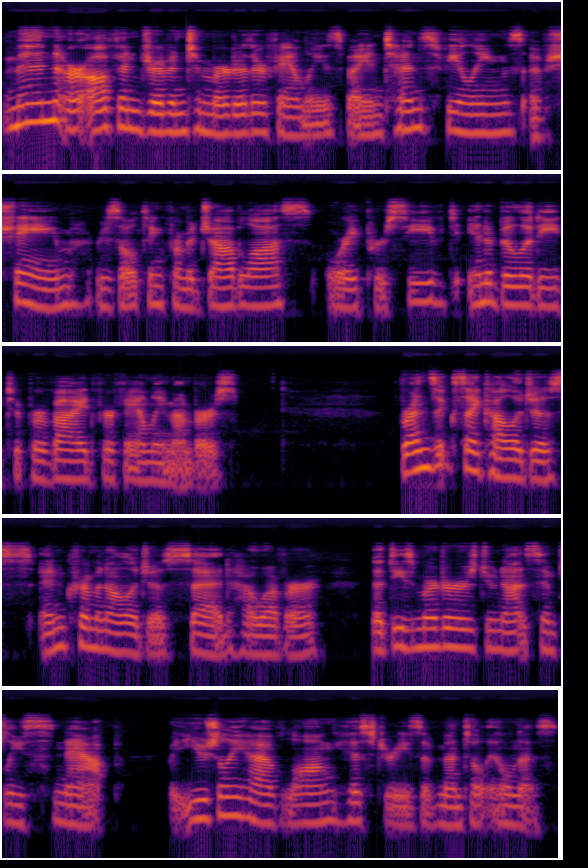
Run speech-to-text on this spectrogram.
Men are often driven to murder their families by intense feelings of shame resulting from a job loss or a perceived inability to provide for family members. Forensic psychologists and criminologists said, however, that these murderers do not simply snap, but usually have long histories of mental illness.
